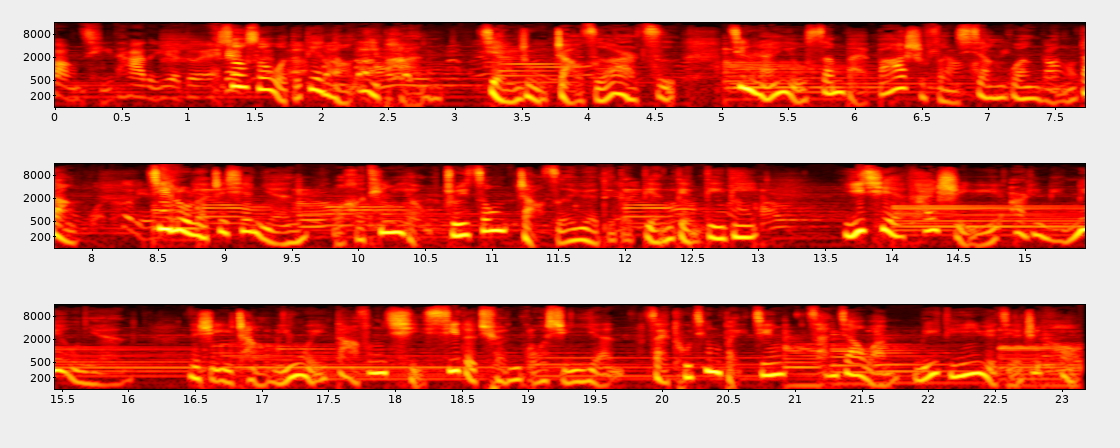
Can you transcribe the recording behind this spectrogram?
放其他的乐队。搜索我的电脑一盘，键入“沼泽”二字，竟然有三百八十份相关文档，记录了这些年我和听友追踪沼泽乐队的点点滴滴。一切开始于二零零六年，那是一场名为“大风起兮”的全国巡演。在途经北京参加完迷笛音乐节之后，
